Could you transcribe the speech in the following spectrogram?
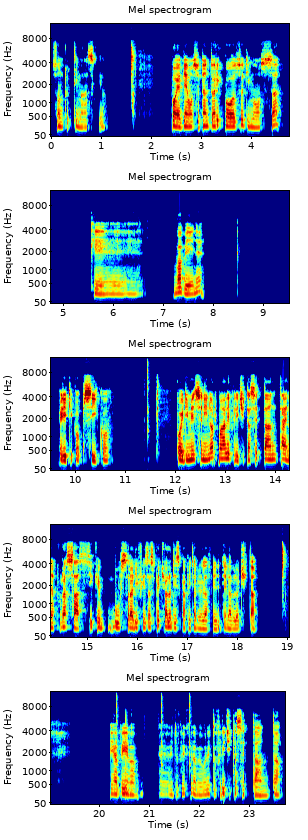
sono tutti maschi poi abbiamo soltanto riposo di mossa, che va bene, è di tipo psico. Poi dimensioni normali, felicità 70 e natura sassi che boosta la difesa speciale a discapito della, della velocità. E aveva, eh, dove che l'avevo detto, felicità 70.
